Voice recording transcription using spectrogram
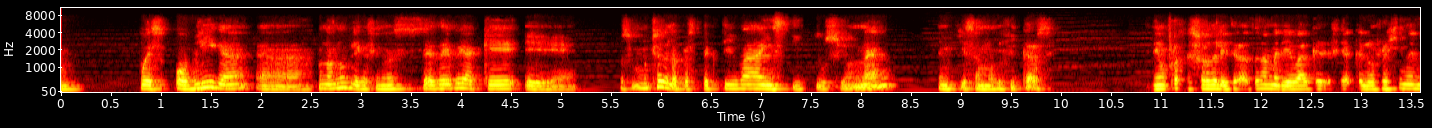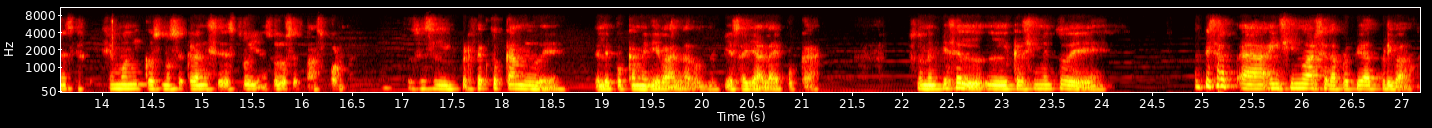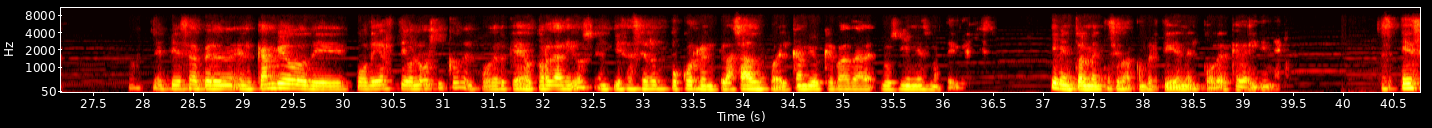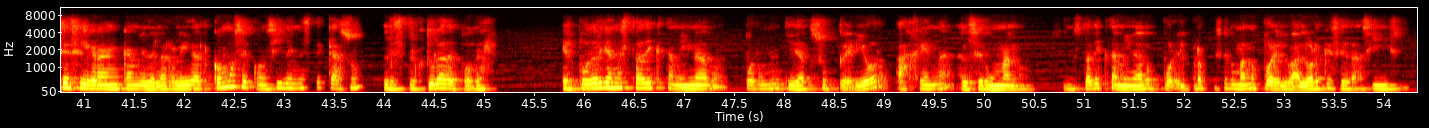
pues obliga a, no, no obliga, sino se debe a que eh, pues mucha de la perspectiva institucional empieza a modificarse de un profesor de literatura medieval que decía que los regímenes hegemónicos no se crean ni se destruyen, solo se transforman. Entonces es el perfecto cambio de, la época medieval a donde empieza ya la época, pues, donde empieza el, crecimiento de, empieza a insinuarse la propiedad privada. Empieza el cambio de poder teológico, del poder que otorga Dios, empieza a ser un poco reemplazado por el cambio que va a dar los bienes materiales. Y eventualmente se va a convertir en el poder que da el dinero ese es el gran cambio de la realidad. ¿Cómo se concibe en este caso la estructura de poder? El poder ya no está dictaminado por una entidad superior ajena al ser humano, está dictaminado por el propio ser humano, por el valor que se da a sí mismo.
